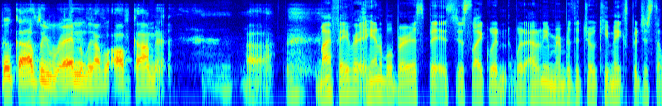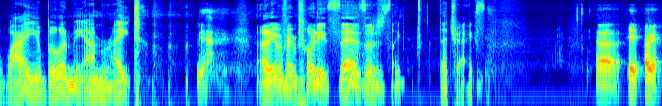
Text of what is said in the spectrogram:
Bill Cosby randomly off off comment. Uh, My favorite Hannibal Buress bit is just like when, when I don't even remember the joke he makes, but just the "Why are you booing me? I'm right." yeah. I don't even remember what he says. I'm just like, that tracks. Uh, okay.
